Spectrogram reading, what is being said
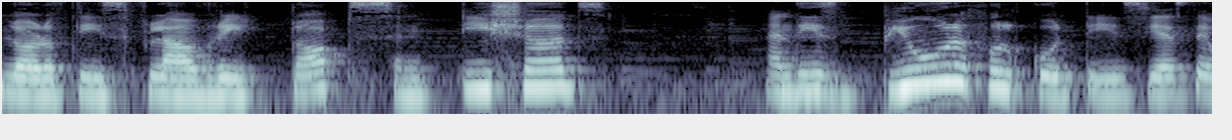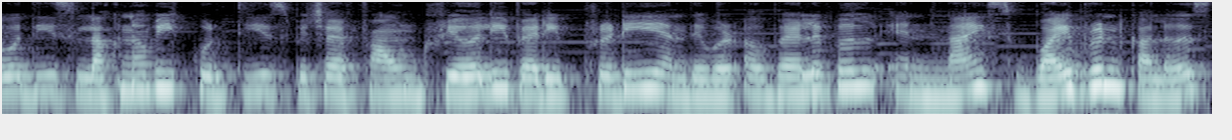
A Lot of these flowery tops and t-shirts and these beautiful kurtis. Yes there were these lucknowi kurtis which i found really very pretty and they were available in nice vibrant colors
